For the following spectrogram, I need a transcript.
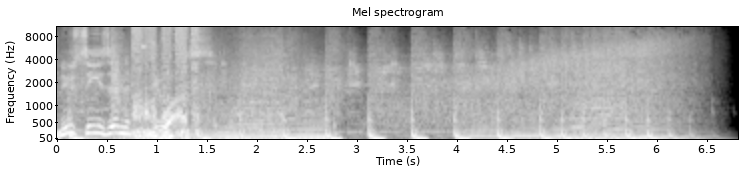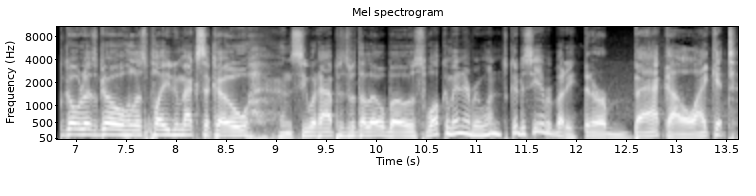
New season, new us. Go, let's go. Let's play New Mexico and see what happens with the Lobos. Welcome in, everyone. It's good to see everybody. They're back. I like it.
